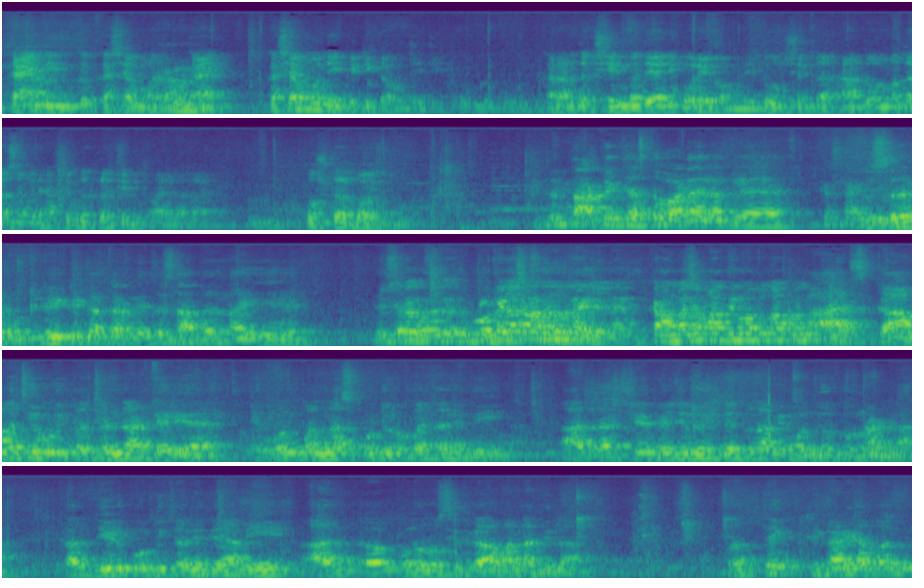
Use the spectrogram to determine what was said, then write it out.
काय नेमकं कशामुळे? काय कशामुळे नेमकी टीका होते ती? कराड दक्षिणमध्ये आणि कोरेगावमध्ये दोन शब्द हा दोन मतदारसंघामध्ये हा शब्द प्रचलित व्हायला लागला पोस्टर बॉयज म्हणून. ताकद जास्त वाढायला लागल्या? दुसरं कुठलीही टीका करण्याचं साधन नाहीये. कामाच्या माध्यमातून आपण आज कामच एवढी प्रचंड अडलेली आहे. एकोणपन्नास कोटी रुपयाचा निधी आज राष्ट्रीय पेयजल योजनेतून आम्ही मंजूर करून आणला. काल दीड कोटीचा निधी आम्ही आज पुनर्वसित गावांना दिला. प्रत्येक ठिकाणी आपण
